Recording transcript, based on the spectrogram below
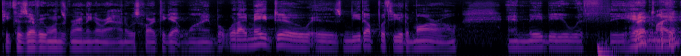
because everyone's running around, it was hard to get wine. But what I may do is meet up with you tomorrow and maybe with the Great, mic, okay.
